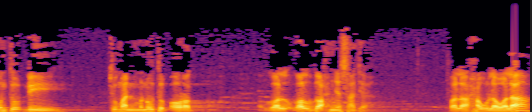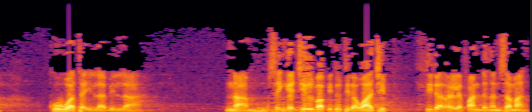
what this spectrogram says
Untuk di cuman menutup aurat galdahnya saja. Fala haula wala quwata illa billah. Naam, sehingga jilbab itu tidak wajib, tidak relevan dengan zaman.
